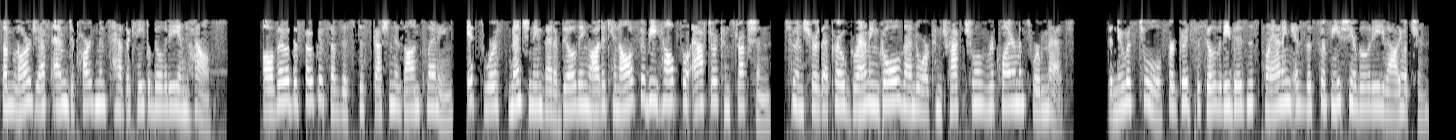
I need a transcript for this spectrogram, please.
Some large FM departments have the capability in house. Although the focus of this discussion is on planning, it's worth mentioning that a building audit can also be helpful after construction to ensure that programming goals and or contractual requirements were met. The newest tool for good facility business planning is the Serviceability Evaluation.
